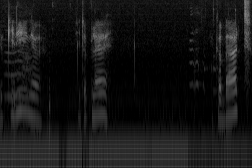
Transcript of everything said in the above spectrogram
You kidding S'il te plaît. Cobalt.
